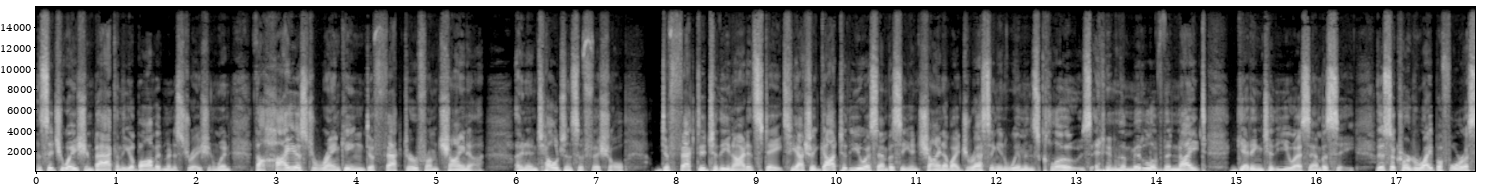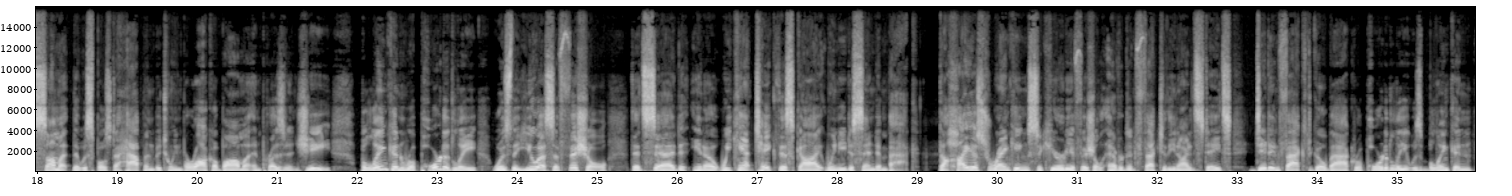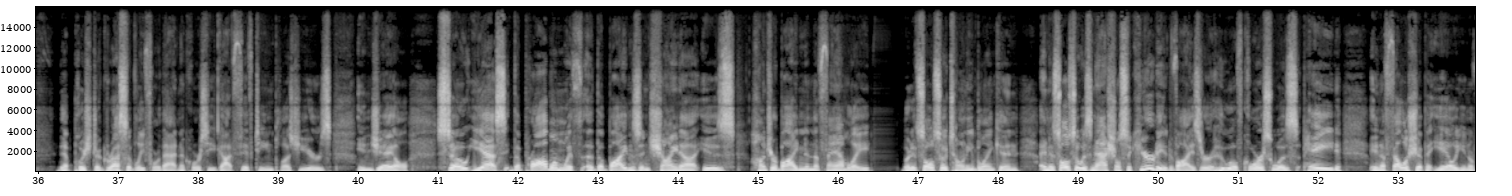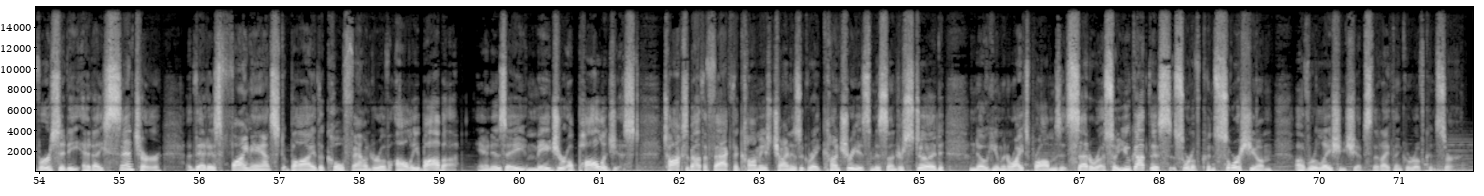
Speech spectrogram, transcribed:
the situation back in the Obama administration when the highest ranking defector from China, an intelligence official, defected to the United States. He actually got to the U.S. Embassy in China by dressing in women's clothes and in the middle of the night getting to the U.S. Embassy. This occurred right before a summit that was supposed to happen between Barack Obama and President Xi. Blinken reportedly was the U.S. official that said, you know, we can't take this guy, we need to send him back. The highest ranking security official ever to defect to the United States did, in fact, go back. Reportedly, it was Blinken that pushed aggressively for that. And of course, he got 15 plus years in jail. So, yes, the problem with uh, the Bidens in China is Hunter Biden and the family but it's also Tony Blinken, and it's also his national security advisor, who, of course, was paid in a fellowship at Yale University at a center that is financed by the co founder of Alibaba and is a major apologist. Talks about the fact that communist China is a great country, it's misunderstood, no human rights problems, etc. So you've got this sort of consortium of relationships that I think are of concern.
